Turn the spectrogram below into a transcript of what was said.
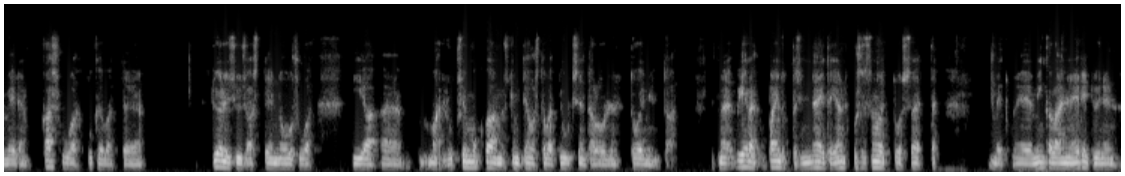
meidän kasvua, tukevat työllisyysasteen nousua ja mahdollisuuksien mukaan myöskin tehostavat julkisen talouden toimintaa. Mä vielä painottaisin näitä, ja kun sä sanoit tuossa, että, että minkälainen erityinen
